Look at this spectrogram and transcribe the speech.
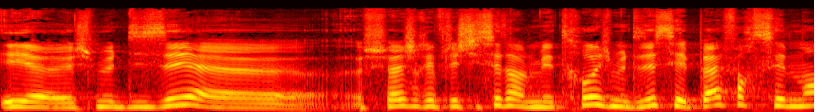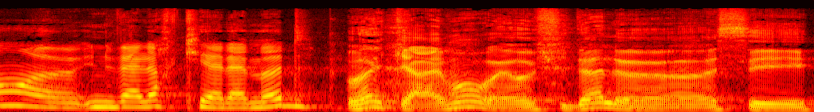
et euh, je me disais je, sais, je réfléchissais dans le métro et je me disais c'est pas forcément une valeur qui est à la mode ouais carrément au final c'est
